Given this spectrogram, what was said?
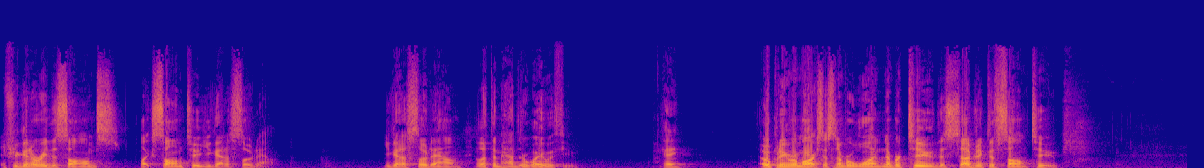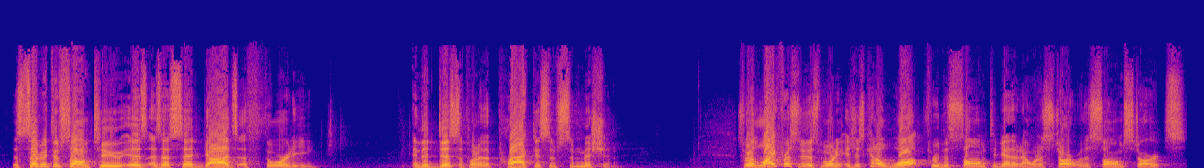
If you're going to read the Psalms, like Psalm 2, you got to slow down. You got to slow down and let them have their way with you. Okay? Opening remarks, that's number one. Number two, the subject of Psalm 2. The subject of Psalm 2 is, as I said, God's authority and the discipline or the practice of submission. So, what I'd like for us to do this morning is just kind of walk through the psalm together. And I want to start where the psalm starts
